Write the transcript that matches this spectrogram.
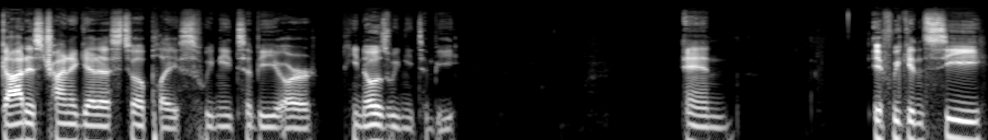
God is trying to get us to a place we need to be or he knows we need to be. And if we can see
